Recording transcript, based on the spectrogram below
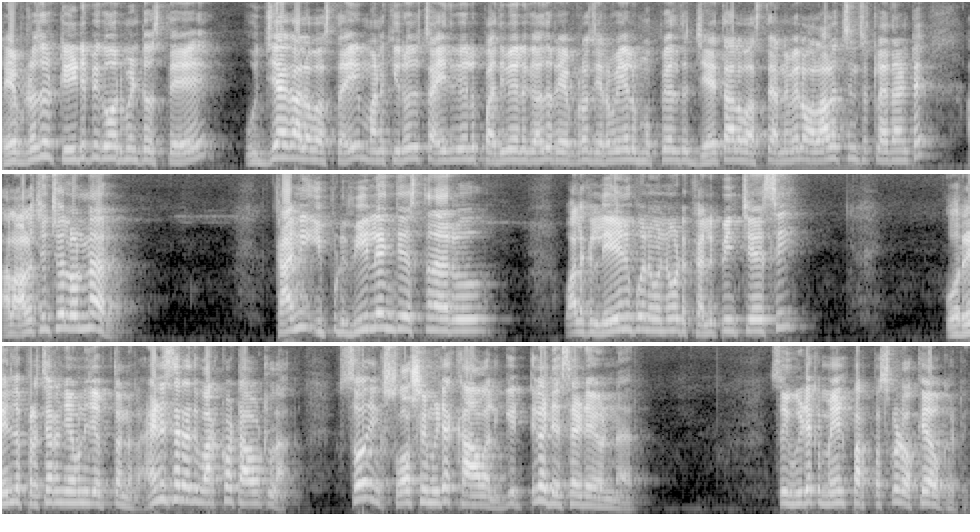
రేపు రోజు టీడీపీ గవర్నమెంట్ వస్తే ఉద్యోగాలు వస్తాయి మనకి ఈరోజు ఐదు వేలు పదివేలు కాదు రేపు రోజు ఇరవై వేలు ముప్పై వేలు జీతాలు వస్తాయి అన్న వేలు వాళ్ళు ఆలోచించట్లేదంటే అలా ఆలోచించే వాళ్ళు ఉన్నారు. కానీ ఇప్పుడు వీళ్ళేం చేస్తున్నారు? వాళ్ళకి లేనిపోయిన ఒకటి కల్పించేసి ఓ రేంజ్లో ప్రచారం చేయమని చెప్తున్నారు. అయినా సరే అది వర్కౌట్ అవ్వట్లా సో ఇంక సోషల్ మీడియా కావాలి. గట్టిగా డిసైడ్ అయి ఉన్నారు. సో ఈ వీడియోకి మెయిన్ పర్పస్ కూడా ఒకే ఒకటి.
